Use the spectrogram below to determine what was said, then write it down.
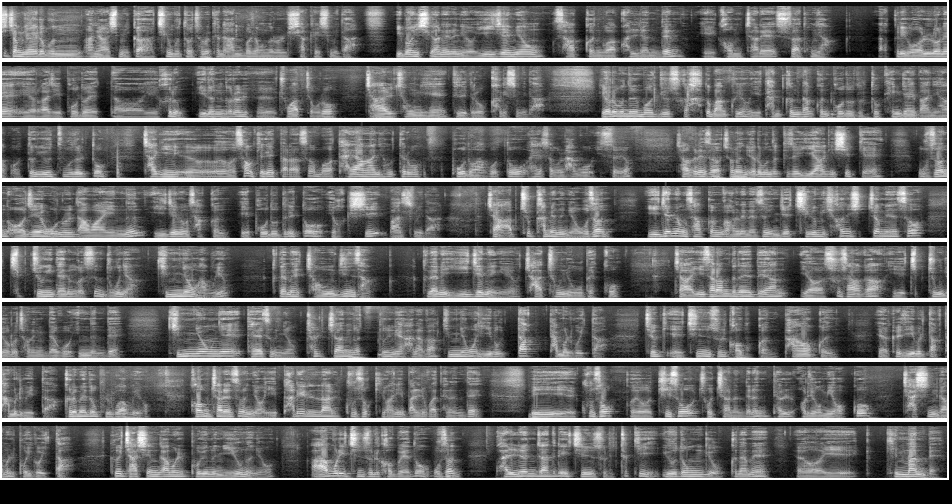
시청자 여러분 안녕하십니까? 지금부터 저녁견의 안보정로를 시작했습니다. 이번 시간에는요 이재명 사건과 관련된 이 검찰의 수사 동향 아, 그리고 언론의 여러 가지 보도의 어, 이 흐름 이런 거를 어, 종합적으로 잘 정리해 드리도록 하겠습니다. 여러분들 뭐 뉴스가 하도 많고요. 이 단건단건 보도들도 굉장히 많이 하고 또 유튜브들도 자기 어, 성격에 따라서 뭐 다양한 형태로 보도하고 또 해석을 하고 있어요 자, 그래서 저는 여러분들께서 이해하기 쉽게 우선 어제 오늘 나와 있는 이재명 사건 보도들이 또 역시 많습니다. 자, 압축하면은요. 우선 이재명 사건과 관련해서 이제 지금 현 시점에서 집중이 되는 것은 누구냐? 김용하고요. 그 다음에 정진상, 그 다음에 이재명이에요. 자청류 우백호. 자, 이 사람들에 대한 수사가 집중적으로 진행되고 있는데 김용에 대해서는요. 철저한 것 중에 하나가 김용은 입을 딱 다물고 있다. 즉 예, 진술 거부권, 방어권 예, 그래서 입을 딱 다물고 있다. 그럼에도 불구하고요. 검찰에서는요. 이 8일날 구속기간이 만료가 되는데 이 구속, 어, 기소 조치하는 데는 별 어려움이 없고 자신감을 보이고 있다. 그 자신감을 보이는 이유는요. 아무리 진술을 거부해도 우선 관련자들의 진술이 특히 유동규, 그 다음에 어, 이 김만배,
